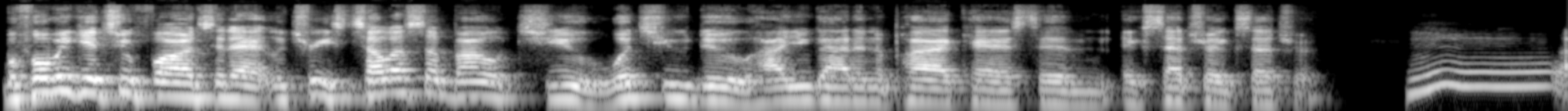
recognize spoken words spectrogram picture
before we get too far into that, Latrice, tell us about you, what you do, how you got into podcasting, et cetera, et cetera. Mm,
